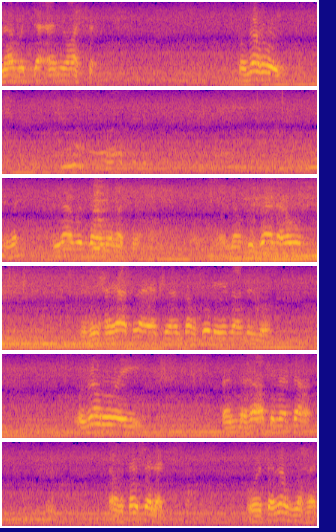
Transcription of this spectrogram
لا بد أن يغسل. ومروي لا بد أن يغسل لأن اغتساله في الحياة لا يكفي أن تغسله بعد الموت ومروي أن فاطمة اغتسلت وتنظفت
